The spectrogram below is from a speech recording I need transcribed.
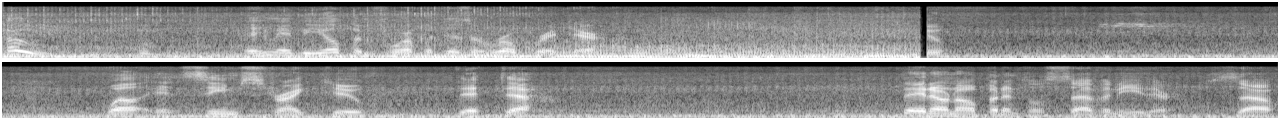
Oh, they may be open for it, but there's a rope right there. Well, it seems strike two that uh, they don't open until seven either. So,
